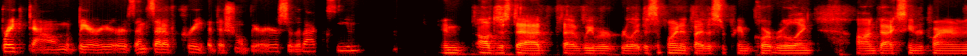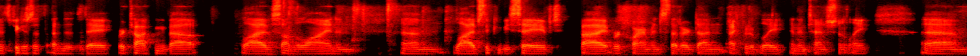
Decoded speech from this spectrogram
break down barriers instead of create additional barriers to the vaccine and I'll just add that we were really disappointed by the Supreme Court ruling on vaccine requirements because at the end of the day, we're talking about lives on the line and um, lives that can be saved by requirements that are done equitably and intentionally. Um,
